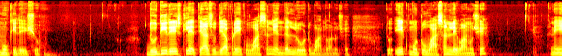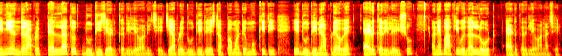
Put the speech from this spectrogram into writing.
મૂકી દઈશું. દૂધી રેસ્ટ લે, ત્યાં સુધી આપણે એક વાસણની અંદર લોટ બાંધવાનો છે. તો એક મોટું વાસણ લેવાનું છે અને એની અંદર આપણે પહેલાં તો દૂધી જ એડ કરી લેવાની છે. જે આપણે દૂધી રેસ્ટ આપવા માટે મૂકી હતી, એ દૂધીને આપણે હવે એડ કરી લઈશું અને બાકી બધા લોટ એડ કરી લેવાના છે.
